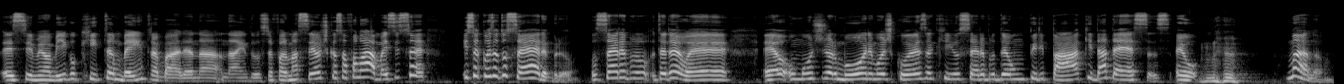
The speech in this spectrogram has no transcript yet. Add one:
esse meu amigo que também trabalha na, na indústria farmacêutica só falou: "Ah, mas isso é isso é coisa do cérebro. O cérebro, entendeu? É, é um monte de hormônio, um monte de coisa que o cérebro deu um piripaque e dá dessas. Eu. Mano,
